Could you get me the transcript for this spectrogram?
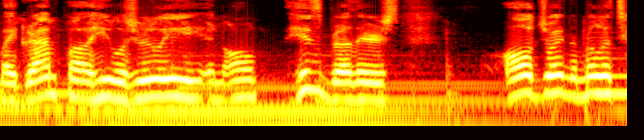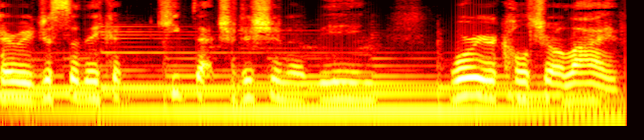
my grandpa, he was really, and all his brothers all joined the military just so they could keep that tradition of being warrior culture alive.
